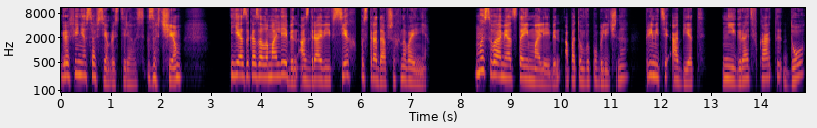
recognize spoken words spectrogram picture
Графиня совсем растерялась. Зачем? Я заказала молебен о здравии всех пострадавших на войне. Мы с вами отстоим молебен, а потом вы публично примете обет не играть в карты до,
